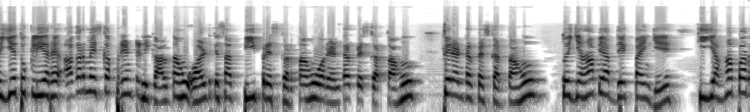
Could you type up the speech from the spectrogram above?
तो ये तो क्लियर है। अगर मैं इसका प्रिंट निकालता हूँ ऑल्ट के साथ पी प्रेस करता हूँ और एंटर प्रेस करता हूँ, फिर एंटर प्रेस करता हूँ तो यहाँ पे आप देख पाएँगे कि यहाँ पर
